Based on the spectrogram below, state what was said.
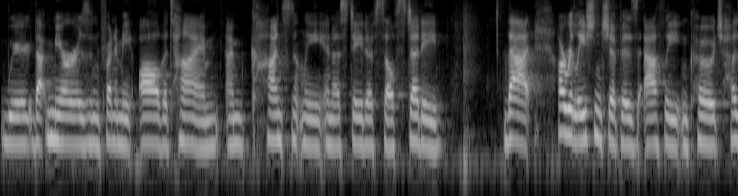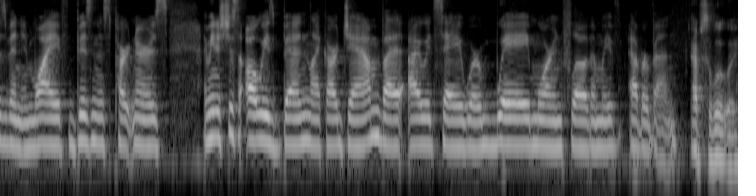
we're that mirror is in front of me all the time. I'm constantly in a state of self-study that our relationship as athlete and coach, husband and wife, business partners, I mean, it's just always been like our jam, but I would say we're way more in flow than we've ever been. Absolutely.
